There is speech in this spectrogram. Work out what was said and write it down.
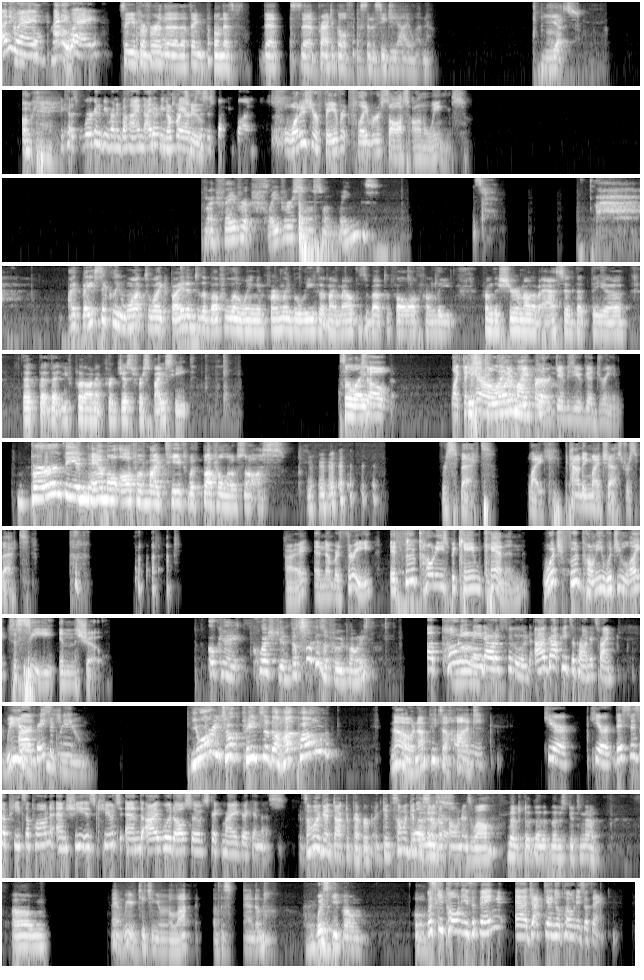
Anyway, so anyway, So you prefer the the thing phone that's that's uh, practical effects than the CGI one. Yes. okay. because we're gonna be running behind. I don't even Number care 'cause two. this is fucking fun. What is your favorite flavor sauce on wings? My favorite flavor sauce on wings. I basically want to like bite into the buffalo wing and firmly believe that my mouth is about to fall off from the from the sheer amount of acid that the uh, that, that that you've put on it for just for spice heat. So like so, like the Carolina my- Reaper gives you good dream. Burn the enamel off of my teeth with buffalo sauce. Respect. Like pounding my chest, respect. All right. And number three, if food ponies became canon, which food pony would you like to see in the show? Okay, question: The fuck is a food pony? A pony Whoa. made out of food. I've got pizza pone. It's fine. We are Um, basically- teaching you. You already took pizza to Hut Pone? No, not Pizza Hut. Here, here. This is a pizza pone, and she is cute. And I would also stick my dick in this. Can someone get Dr. Pepper? Can someone get the That soda is- phone as well? That, that, that, that is good to know. Um, Man, we are teaching you a lot about this fandom. whiskey Pone. Oh, Whiskey pone is a thing. Uh, Jack Daniel pone is a thing.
